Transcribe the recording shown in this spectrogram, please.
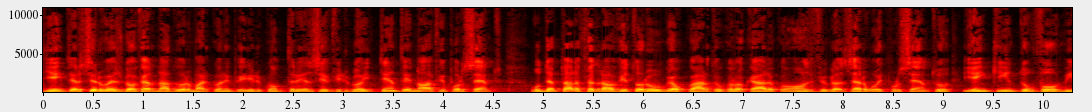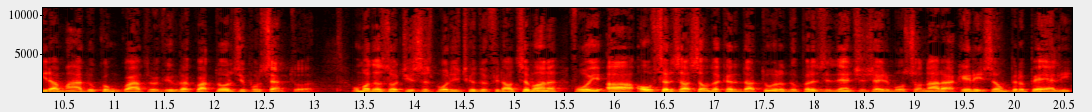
e em terceiro o ex-governador Marconi Pereira com 13,89%. O deputado federal Vitor Hugo é o quarto colocado com 11,08% e em quinto Volmir Amado com 4,14%. Uma das notícias políticas do final de semana foi a oficialização da candidatura do presidente Jair Bolsonaro à reeleição pelo PL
